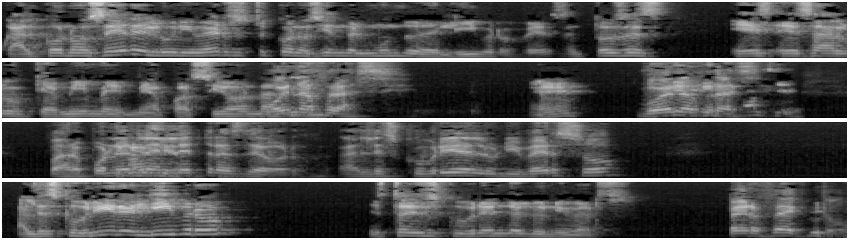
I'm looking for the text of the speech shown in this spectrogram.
al conocer el universo, estoy conociendo el mundo del libro, ¿ves? Entonces es, es algo que a mí me, me apasiona. Buena frase. ¿Eh? Buena frase. Para ponerla en letras de oro. Al descubrir el universo. Al descubrir el libro, estoy descubriendo el universo. Perfecto.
